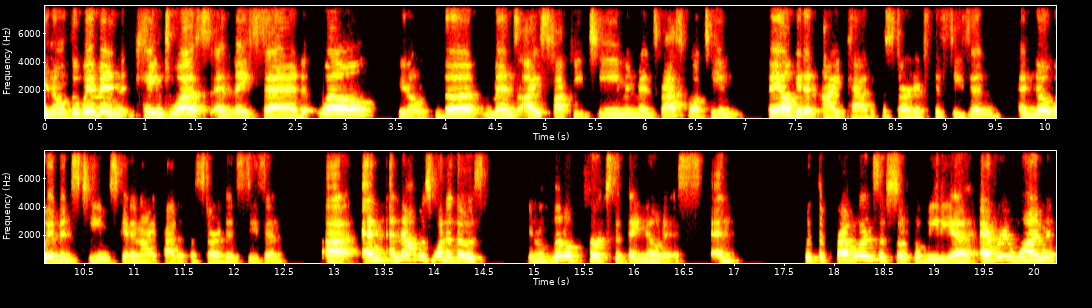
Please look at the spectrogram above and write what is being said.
you know, the women came to us and they said, well, you know, the men's ice hockey team and men's basketball team, they all get an iPad at the start of the season, and no women's teams get an iPad at the start of the season. Uh, and and that was one of those, you know, little perks that they notice. And with the prevalence of social media, everyone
